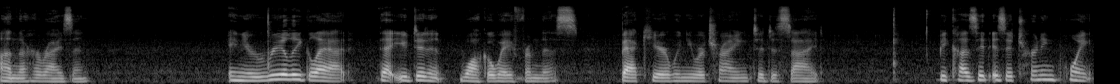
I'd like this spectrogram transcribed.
on the horizon. And you're really glad that you didn't walk away from this back here when you were trying to decide because it is a turning point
